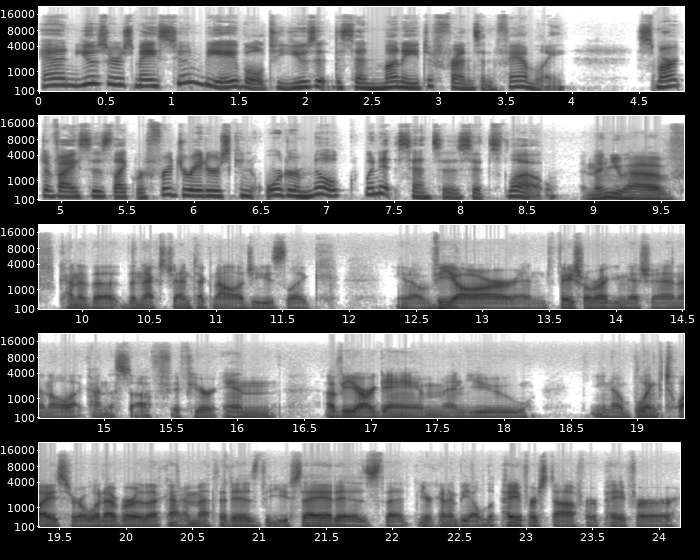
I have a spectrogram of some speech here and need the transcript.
and users may soon be able to use it to send money to friends and family. Smart devices like refrigerators can order milk when it senses it's low. And then you have kind of the, the next gen technologies like, you know, VR and facial recognition and all that kind of stuff. If you're in a VR game and you, you know, blink twice or whatever the kind of method is that you say it is, that you're going to be able to pay for stuff or pay for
